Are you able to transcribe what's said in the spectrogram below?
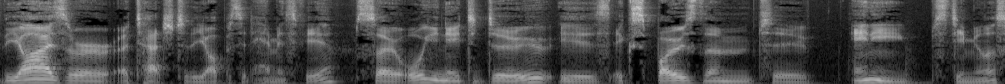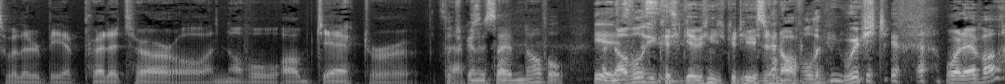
the eyes are attached to the opposite hemisphere. So all you need to do is expose them to any stimulus, whether it be a predator or a novel object or you're perhaps going to say a novel. a novel. You could give, you could use a novel if you wished, whatever.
